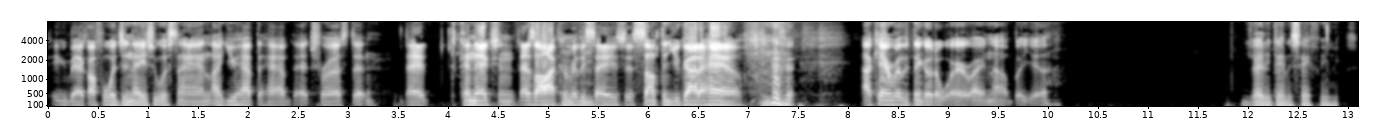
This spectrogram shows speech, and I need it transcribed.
piggyback off of what Janasia was saying, like you have to have that trust, that that connection. That's all I can really mm-hmm. say. It's just something you gotta have. Mm-hmm. I can't really think of the word right now, but yeah. You got anything to say, Phoenix?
